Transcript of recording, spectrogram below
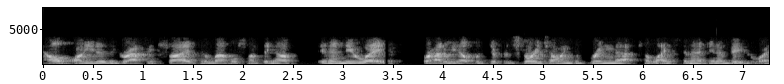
help on either the graphic side to level something up in a new way, or how do we help with different storytelling to bring that to life in a in a bigger way?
